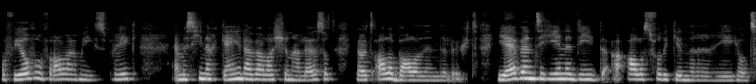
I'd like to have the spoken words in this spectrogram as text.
of heel veel vrouwen waarmee ik spreek, en misschien herken je dat wel als je naar luistert, je houdt alle ballen in de lucht. Jij bent degene die alles voor de kinderen regelt.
